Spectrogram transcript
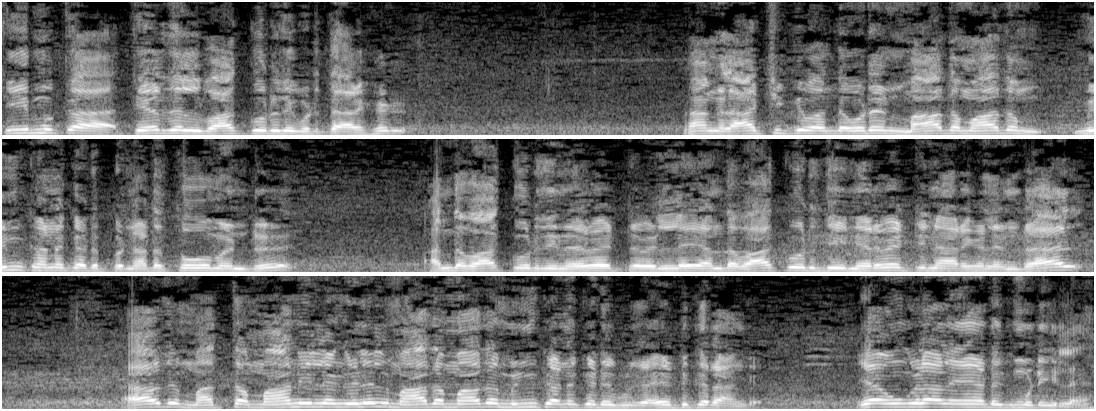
திமுக தேர்தல் வாக்குறுதி கொடுத்தார்கள். நாங்கள் ஆட்சிக்கு வந்தவுடன் மாத மாதம் மின் கணக்கெடுப்பு நடத்துவோம் என்று அந்த வாக்குறுதி நிறைவேற்றவில்லை. அந்த வாக்குறுதி நிறைவேற்றினார்கள் என்றால் அதாவது மற்ற மாநிலங்களில் மாத மாதம் மின் கணக்கு எடுக்கிறாங்க. ஏன் உங்களால் ஏன் எடுக்க முடியல?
